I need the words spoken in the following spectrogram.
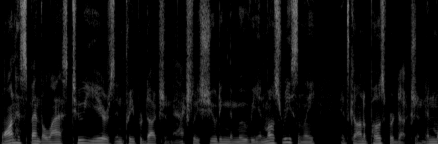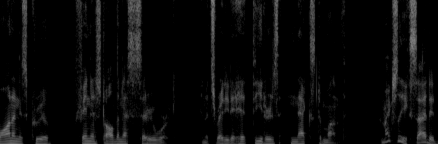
Wan has spent the last two years in pre production, actually shooting the movie, and most recently, it's gone to post production, and Wan and his crew have finished all the necessary work, and it's ready to hit theaters next month. I'm actually excited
